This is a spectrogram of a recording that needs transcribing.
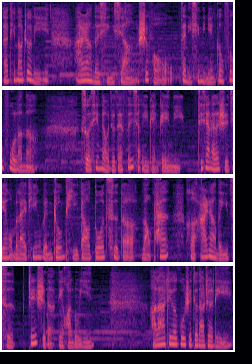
那听到这里，阿让的形象是否在你心里面更丰富了呢？索性呢，我就再分享一点给你。接下来的时间，我们来听文中提到多次的老潘和阿让的一次真实的电话录音。好了，这个故事就到这里，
